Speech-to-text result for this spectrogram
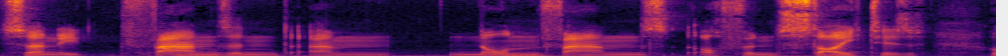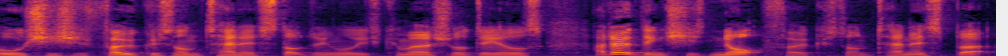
certainly fans and um, non-fans often cite as, oh, she should focus on tennis, stop doing all these commercial deals. I don't think she's not focused on tennis, but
